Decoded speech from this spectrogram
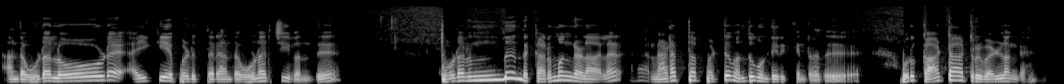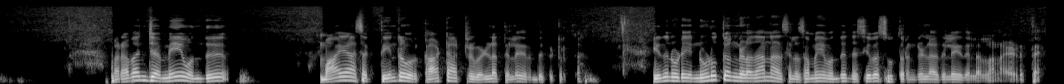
அந்த உடலோட ஐக்கியப்படுத்துகிற அந்த உணர்ச்சி வந்து தொடர்ந்து இந்த கர்மங்களால நடத்தப்பட்டு வந்து கொண்டிருக்கின்றது. ஒரு காட்டாற்று வெள்ளங்க. பிரபஞ்சமே வந்து மாயாசக்தின்ற ஒரு காட்டாற்று வெள்ளத்துல இருந்துகிட்டு இருக்கு. இதனுடைய நுணுக்கங்களை தான் நான் சில சமயம் வந்து இந்த சிவசூத்திரங்கள் அதுல இதுலலாம் நான் எடுத்தேன்.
